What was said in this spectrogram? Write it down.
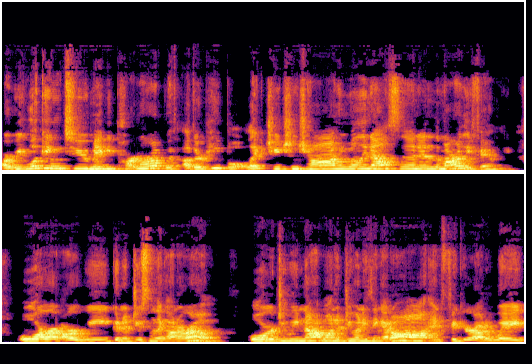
Are we looking to maybe partner up with other people like Cheech and Chong and Willie Nelson and the Marley family? Or are we going to do something on our own? Or do we not want to do anything at all and figure out a way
